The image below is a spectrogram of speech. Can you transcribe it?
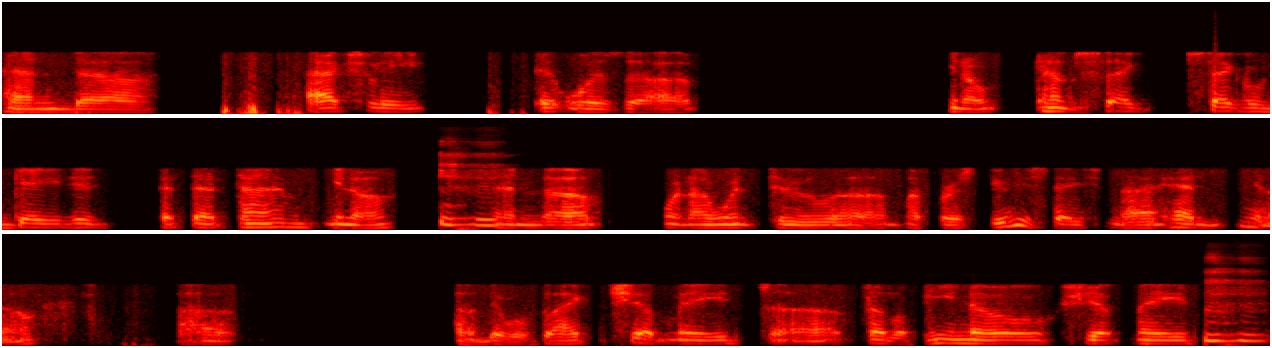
and uh, actually, it was uh, you know kind of seg- segregated at that time. You know, Mhm. and uh, when I went to uh, my first duty station, I had, you know, uh, uh, there were black shipmates, uh, Filipino shipmates, Mhm.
